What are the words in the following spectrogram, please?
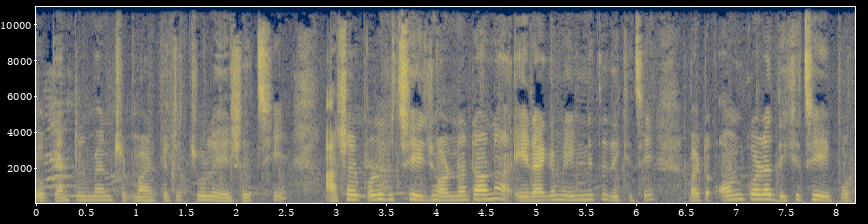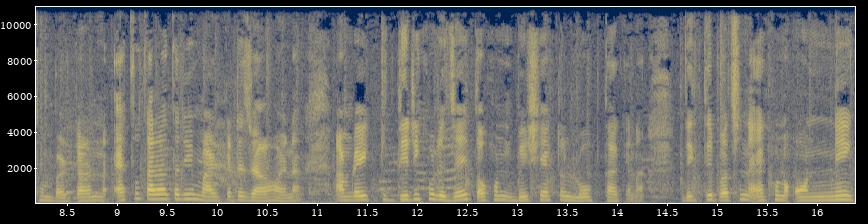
তো ক্যান্টনমেন্ট মার্কেটে চলে এসেছি। আসার পরে হচ্ছে এই ঝর্ণাটাও না, এর আগে আমি এমনিতে দেখেছি বাট অন করা দেখেছি এই প্রথমবার। কারণ এত তাড়াতাড়ি মার্কেটে যাওয়া হয় না, আমরা একটু দেরি করে যাই, তখন বেশি একটা লোক থাকে না। দেখতে পাচ্ছেন এখন অনেক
